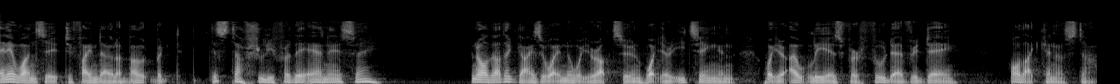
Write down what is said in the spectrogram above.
anyone to, to find out about, but this stuff's really for the NSA. And all the other guys who want to know what you're up to and what you're eating and what your outlay is for food every day. All that kind of stuff.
